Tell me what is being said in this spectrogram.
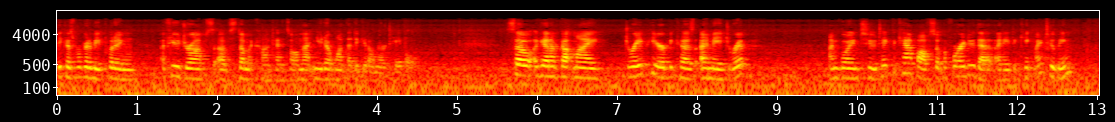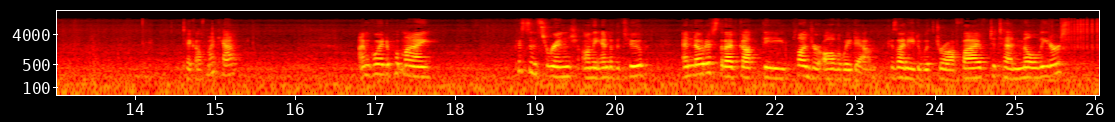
because we're going to be putting a few drops of stomach contents on that and you don't want that to get on their table. So again, I've got my drape here because I may drip. I'm going to take the cap off. So before I do that, I need to kink my tubing, take off my cap. I'm going to put my piston syringe on the end of the tube and notice that I've got the plunger all the way down because I need to withdraw 5 to 10 milliliters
